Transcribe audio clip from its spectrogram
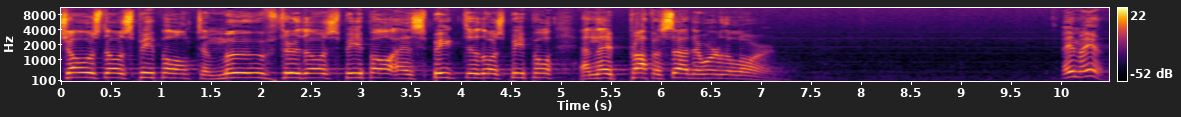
chose those people to move through those people and speak to those people, and they prophesied the word of the Lord. Amen.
